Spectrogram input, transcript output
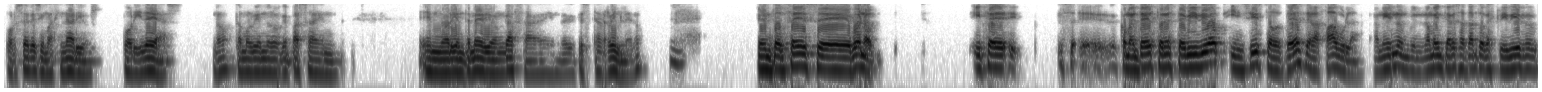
por seres imaginarios, por ideas, ¿no? Estamos viendo lo que pasa en, en Oriente Medio, en Gaza, que es terrible, ¿no? Mm. Entonces, eh, bueno, hice, eh, comenté esto en este vídeo, insisto, desde la fábula. A mí no, me interesa tanto describir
